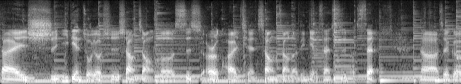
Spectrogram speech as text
在十一点左右是上涨了四十二块钱，上涨了零点三四 percent。那这个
